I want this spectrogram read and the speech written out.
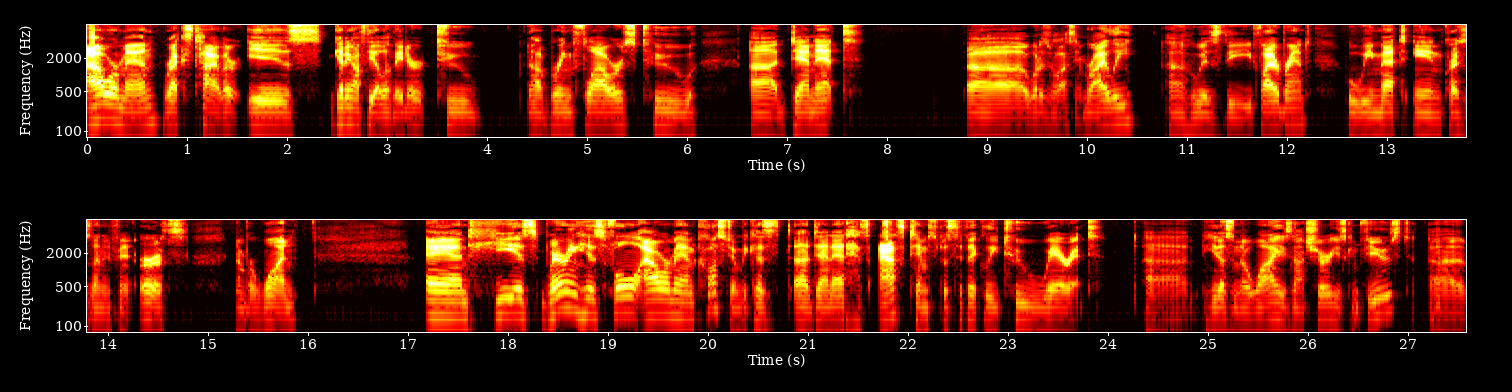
Hourman, Rex Tyler, is getting off the elevator to uh, bring flowers to uh, Danette. Uh, what is her last name? Reilly, uh, who is the firebrand, who we met in Crisis on Infinite Earths, number one. And he is wearing his full Hourman costume because uh, Danette has asked him specifically to wear it. Uh, he doesn't know why. He's not sure. He's confused. Uh,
